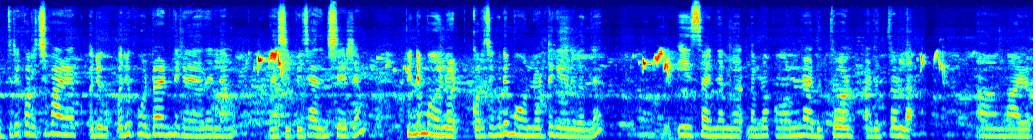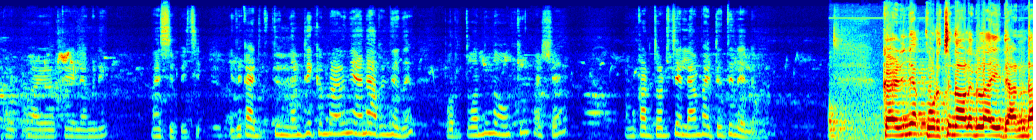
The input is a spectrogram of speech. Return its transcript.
ഒത്തിരി കുറച്ച് വാഴ ഒരു ഒരു കൂട്ടമായിട്ട് നിൽക്കുന്നത്. അതെല്ലാം നശിപ്പിച്ച് അതിനുശേഷം പിന്നെ മുകളിലോട്ട് കുറച്ചും കൂടി മുകളിലോട്ട് കയറി വന്ന് ഈ സൈഡ് നമ്മൾ നമ്മുടെ കോണിന് അടുത്തോ അടുത്തുള്ള വാഴ വാഴയൊക്കെ എല്ലാം കൂടി നശിപ്പിച്ച്. ഇത് കടിച്ച് തിന്നോണ്ടിരിക്കുമ്പോഴാണ് ഞാൻ അറിഞ്ഞത്. പുറത്ത് വന്ന് നോക്കി പക്ഷേ നമുക്ക് അടുത്തോട്ട് ചെല്ലാൻ പറ്റത്തില്ലല്ലോ. കഴിഞ്ഞ കുറച്ചു നാളുകളായി രണ്ട്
